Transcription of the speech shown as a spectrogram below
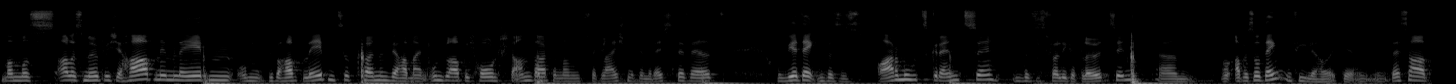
man muss alles Mögliche haben im Leben, um überhaupt leben zu können. Wir haben einen unglaublich hohen Standard, wenn man uns vergleicht mit dem Rest der Welt. Und wir denken, das ist Armutsgrenze und das ist völliger Blödsinn. Ähm, aber so denken viele heute. Und, und, deshalb,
